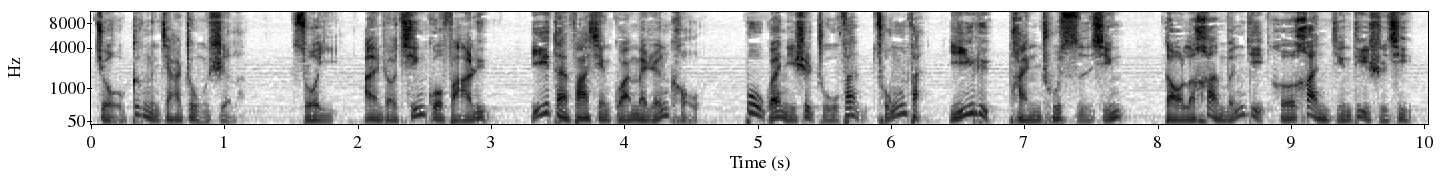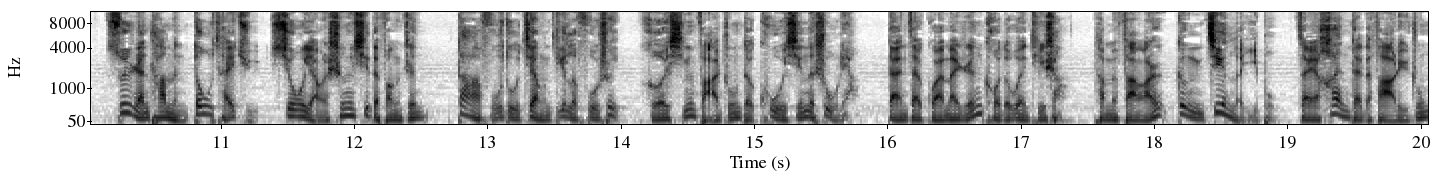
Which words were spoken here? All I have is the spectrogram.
就更加重视了。所以，按照秦国法律，一旦发现拐卖人口，不管你是主犯、从犯，一律判处死刑。到了汉文帝和汉景帝时期，虽然他们都采取休养生息的方针，大幅度降低了赋税和刑法中的酷刑的数量，但在拐卖人口的问题上，他们反而更进了一步。在汉代的法律中，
